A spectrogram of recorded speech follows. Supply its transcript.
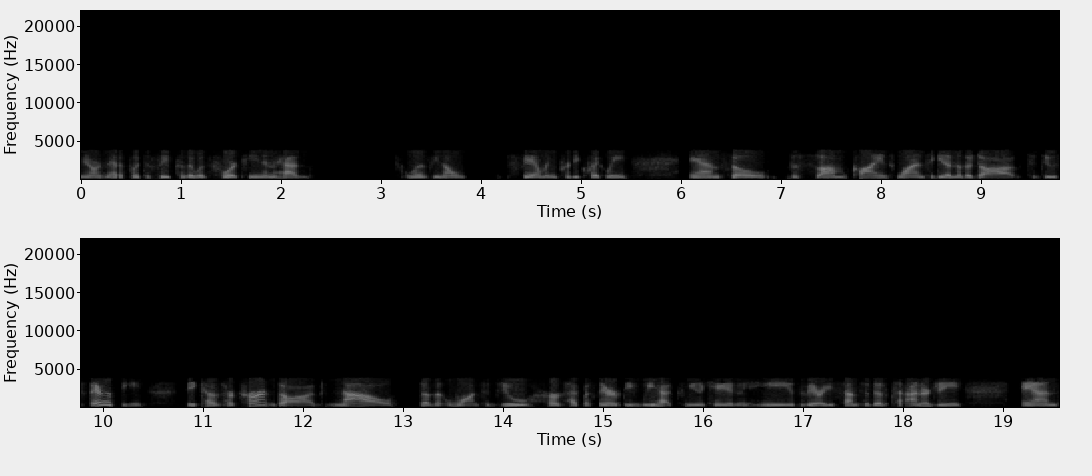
You know, they had to put to sleep because it was 14 and had was you know failing pretty quickly. And so this um, client wanted to get another dog to do therapy because her current dog now doesn't want to do her type of therapy. We had communicated, and he's very sensitive to energy, and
